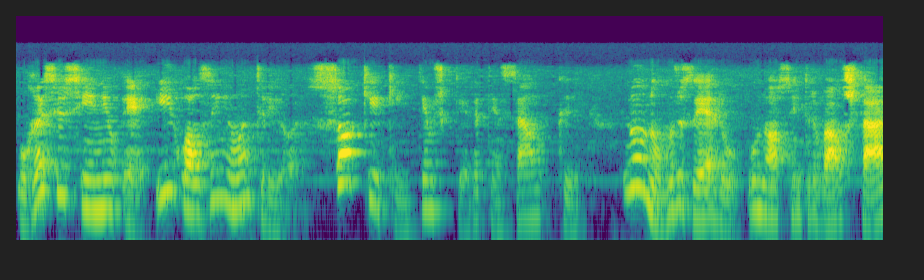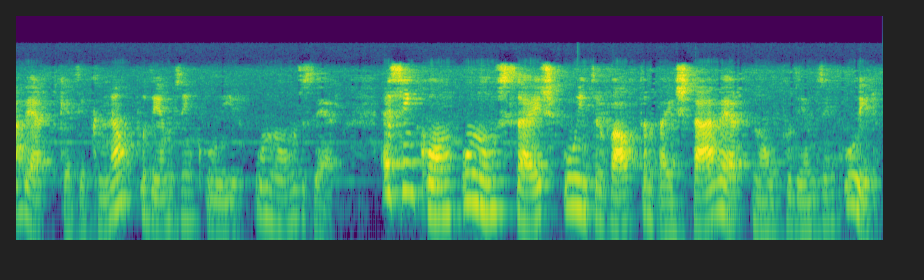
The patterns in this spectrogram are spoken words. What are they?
O raciocínio é igualzinho ao anterior, só que aqui temos que ter atenção que no número 0 o nosso intervalo está aberto, quer dizer que não podemos incluir o número 0. Assim como o número 6, o intervalo também está aberto, não o podemos incluir.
